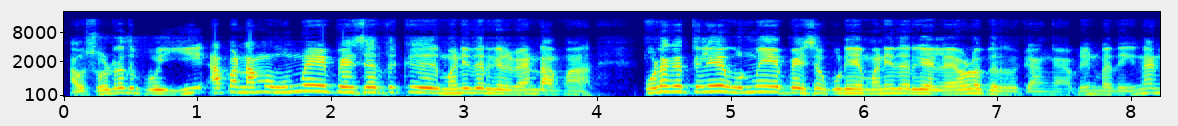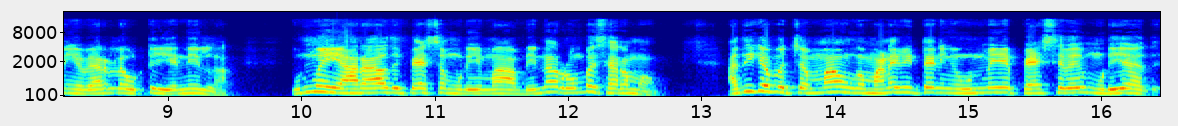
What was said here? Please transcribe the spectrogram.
அவர் சொல்கிறது பொய். அப்போ நம்ம உண்மையை பேசுறதுக்கு மனிதர்கள் வேண்டாமா? உலகத்திலே உண்மையை பேசக்கூடிய மனிதர்கள் எவ்வளோ பேர் இருக்காங்க அப்படின்னு பார்த்தீங்கன்னா நீங்கள் விரல விட்டு எண்ணிடலாம். உண்மை யாராவது பேச முடியுமா அப்படின்னா ரொம்ப சிரமம். அதிகபட்சமாக உங்கள் மனைவிட்ட நீங்கள் உண்மையை பேசவே முடியாது.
